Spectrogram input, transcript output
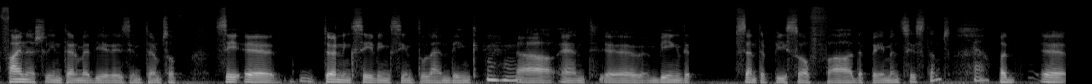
financial intermediaries in terms of sa- uh, turning savings into lending uh, and uh, being the centerpiece of uh, the payment systems, Yes. but uh,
